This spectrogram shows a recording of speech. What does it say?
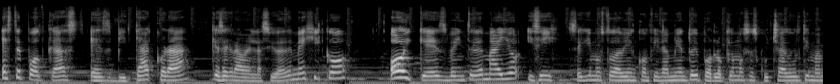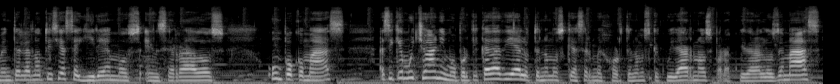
Este podcast es Bitácora, que se graba en la Ciudad de México Hoy que es 20 de mayo, y sí, seguimos todavía en confinamiento y por lo que hemos escuchado últimamente en las noticias, seguiremos encerrados un poco más. Así que mucho ánimo porque cada día lo tenemos que hacer mejor, tenemos que cuidarnos para cuidar a los demás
